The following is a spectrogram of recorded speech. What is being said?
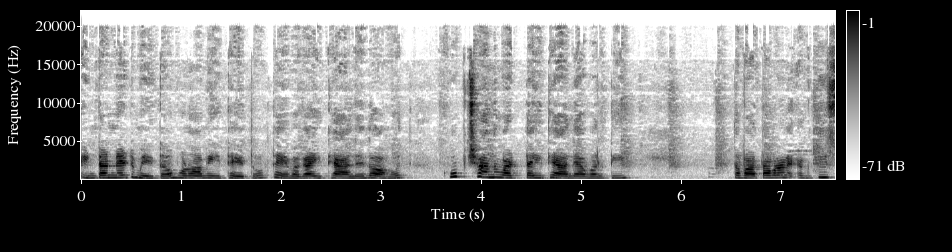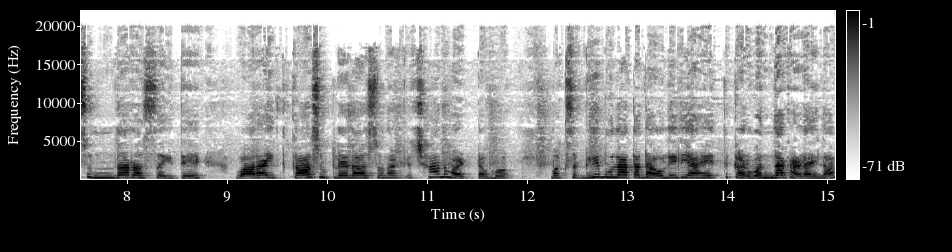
इंटरनेट मिळतं म्हणून आम्ही इथे येतो. ते बघा इथे आलेलो आहोत. खूप छान वाटतं इथे आल्यावरती. तर वातावरण अगदी सुंदर असतं इथे. वारा इतका सुटलेला असतो ना की छान वाटतं मग. मग सगळी मुलं आता धावलेली आहेत करवंद काढायला.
